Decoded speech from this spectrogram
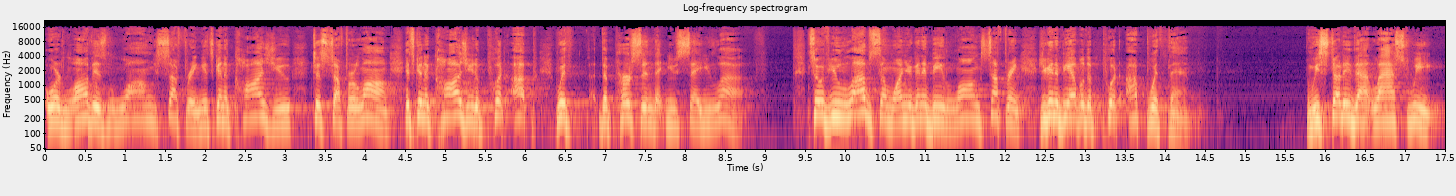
or love is long suffering. It's going to cause you to suffer long. It's going to cause you to put up with the person that you say you love. So if you love someone, you're going to be long suffering. You're going to be able to put up with them. And we studied that last week.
